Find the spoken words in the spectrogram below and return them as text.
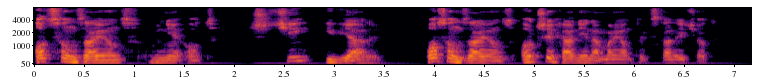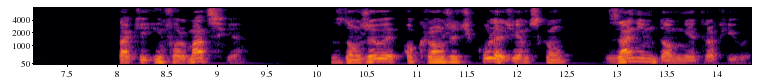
odsądzając mnie od czci i wiary, posądzając o czyhanie na majątek starej ciotki. Takie informacje zdążyły okrążyć kulę ziemską, zanim do mnie trafiły.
